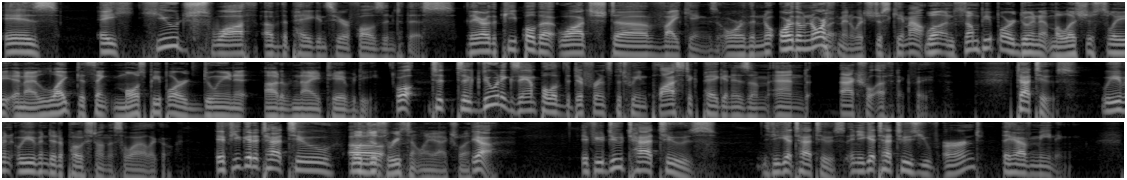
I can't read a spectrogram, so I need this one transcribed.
is a huge swath of the pagan sphere falls into this. They are the people that watched uh, Vikings or the no- or the Northman, which just came out. Well, and some people are doing it maliciously, and I like to think most people are doing it out of naivety. Well, to to do an example of the difference between plastic paganism and actual ethnic faith, tattoos. We even we even did a post on this a while ago. If you get a tattoo, Well, uh, just recently, actually. yeah, if you do tattoos, if you get tattoos and you get tattoos you've earned, they have meaning.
